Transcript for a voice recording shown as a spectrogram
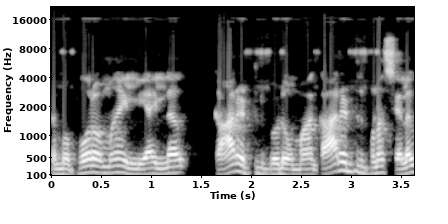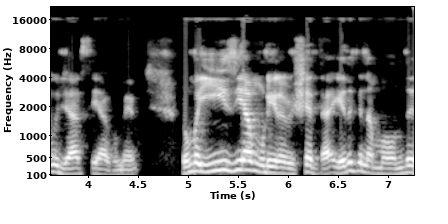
நம்ம போகிறோமா இல்லையா? இல்லை கார் எடுத்துகிட்டு போயிடுவோமா? கார் எடுத்துகிட்டு போனால் செலவு ஜாஸ்தியாகுமே ரொம்ப ஈஸியாக முடிகிற விஷயத்த எதுக்கு நம்ம வந்து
